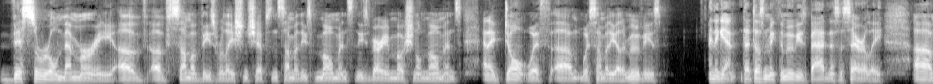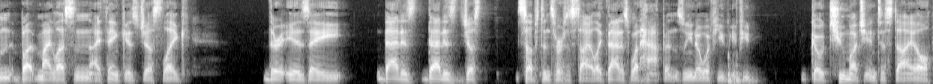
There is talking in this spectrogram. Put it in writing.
visceral memory of of some of these relationships and some of these moments these very emotional moments. And i don't with um, with some of the other movies. And again that doesn't make the movies bad necessarily. Um, but my lesson i think is just like there is a that is that is just substance versus style. Like that is what happens you know if you if you go too much into style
